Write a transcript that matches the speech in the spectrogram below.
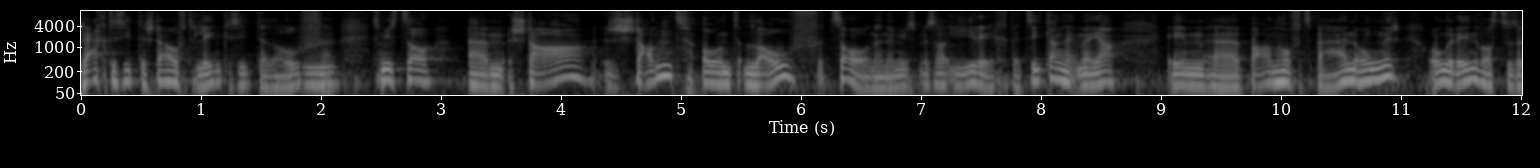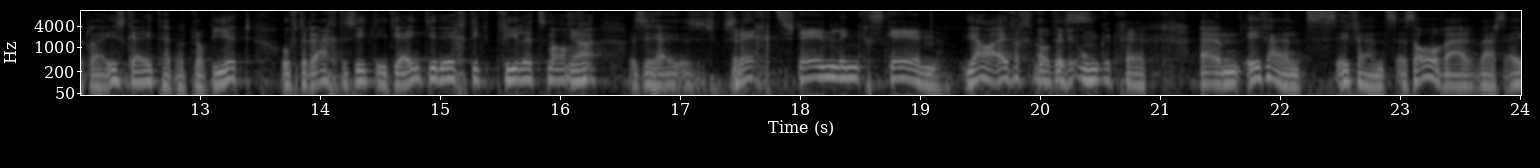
rechten Seite stehen, auf der linken Seite laufen. Es müsste so, ähm, stehen, Stand- und Laufzonen müsste man so einrichten. Zeitlang hat man ja im äh, Bahnhof zu Bern unter, unterin, was zu der Gleis geht, hat man probiert, auf der rechten Seite in die eine Richtung Pfeile zu machen. Ja. Es ist, es ist, Rechts stehen, links gehen. ja, einfach, Oder das- umgekehrt. ähm, ich ich fänd's, so wäre es eigentlich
